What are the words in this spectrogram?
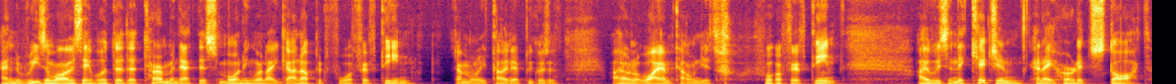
And the reason why I was able to determine that this morning when I got up at 4:15, I'm only telling that because of, I don't know why I'm telling you it's 4:15. I was in the kitchen and I heard it start,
